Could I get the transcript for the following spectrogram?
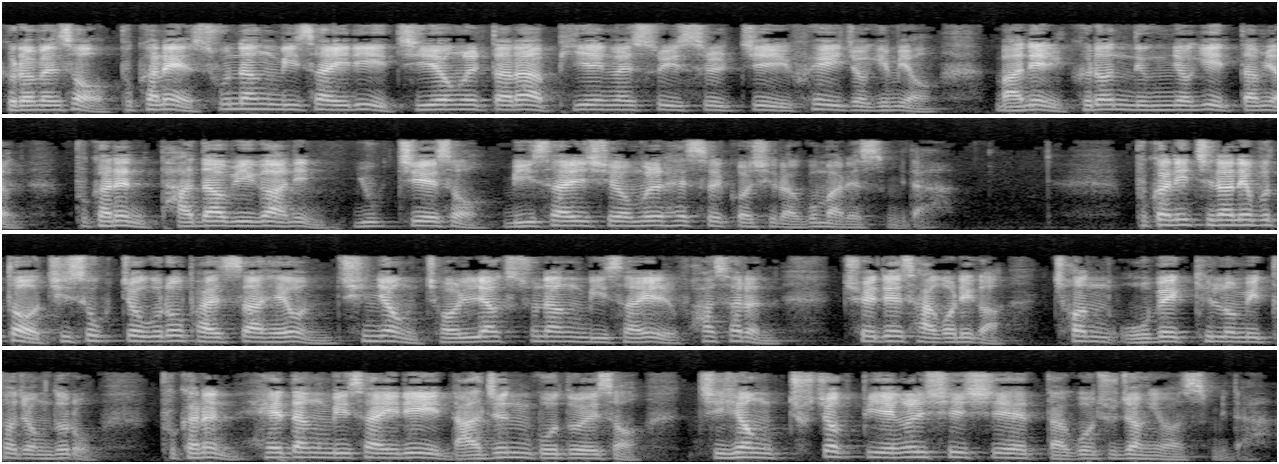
그러면서 북한의 순항 미사일이 지형을 따라 비행할 수 있을지 회의적이며 만일 그런 능력이 있다면 북한은 바다 위가 아닌 육지에서 미사일 시험을 했을 것이라고 말했습니다. 북한이 지난해부터 지속적으로 발사해온 친형 전략 순항 미사일 화살은 최대 사거리가 1,500km 정도로 북한은 해당 미사일이 낮은 고도에서 지형 추적 비행을 실시했다고 주장해왔습니다.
